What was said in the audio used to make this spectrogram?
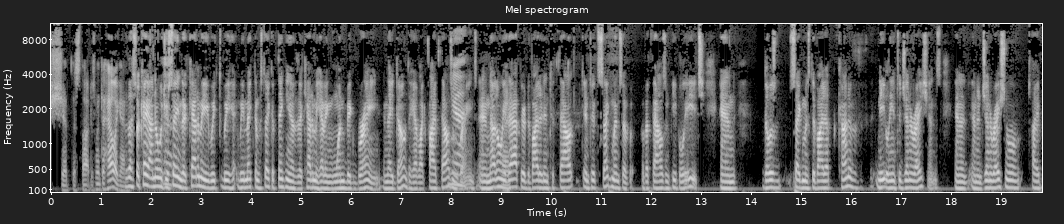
shit, this thought just went to hell again. That's okay. I know what yeah. you're saying. The Academy, we, we we make the mistake of thinking of the Academy having one big brain, and they don't. They have like five thousand yeah. brains, and not only right. that, they're divided into thou- into segments of of a thousand people each, and those segments divide up kind of neatly into generations, and a, and a generational type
